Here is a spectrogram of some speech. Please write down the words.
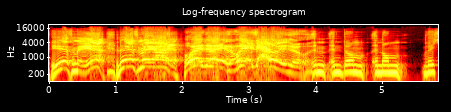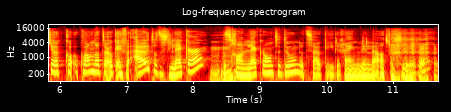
yes me, ja, that's me. Hoe is? En, en dan, en dan, weet je, kwam dat er ook even uit. Dat is lekker. Dat is gewoon lekker om te doen. Dat zou ik iedereen willen adviseren.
